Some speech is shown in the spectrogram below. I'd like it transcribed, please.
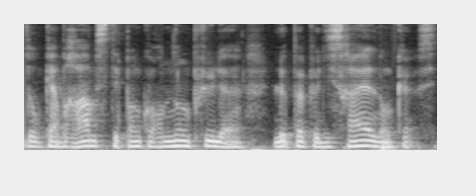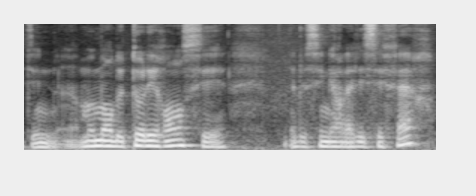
Donc Abraham, c'était pas encore non plus le, peuple d'Israël. Donc c'était un moment de tolérance et le Seigneur l'a laissé faire.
